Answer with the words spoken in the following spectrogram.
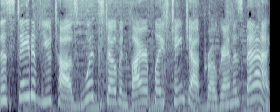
The state of Utah's wood stove and fireplace changeout program is back.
